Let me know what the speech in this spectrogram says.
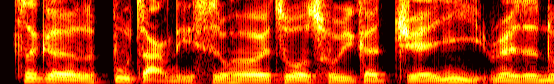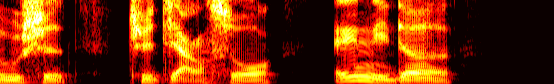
这个部长理事会会做出一个决议 Resolution 去讲说，哎，你的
